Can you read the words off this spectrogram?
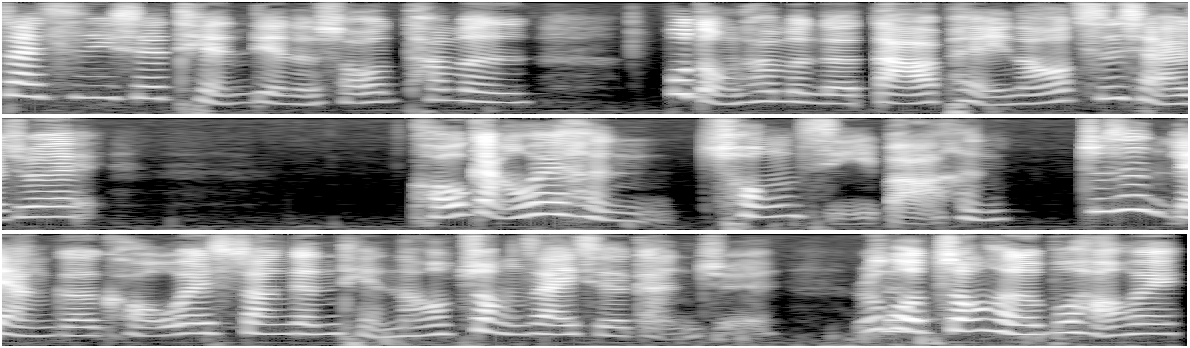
在吃一些甜点的时候，他们不懂他们的搭配，然后吃起来就会口感会很冲击吧，很就是两个口味酸跟甜，然后撞在一起的感觉。如果综合的不好，会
